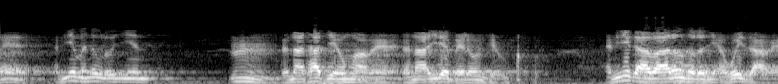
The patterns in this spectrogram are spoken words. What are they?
မယ်အမြင့်မနှုတ်လို့ရှိရင်อืมဒနာထပြအောင်မှာပဲဒနာကြီးတဲ့ဘယ်လုံးဖြစ်ဘူးအမြင့်ကဘာလုံးဆိုလို့ရှိရင်အဝိဇ္ဇာပဲ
